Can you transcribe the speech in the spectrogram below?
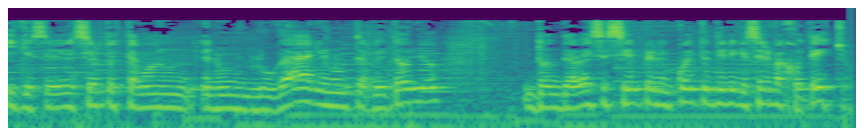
y que si bien es cierto, estamos en un, en un lugar y en un territorio donde a veces siempre el encuentro tiene que ser bajo techo.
